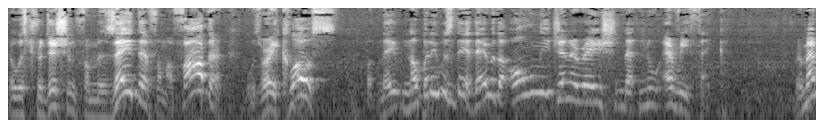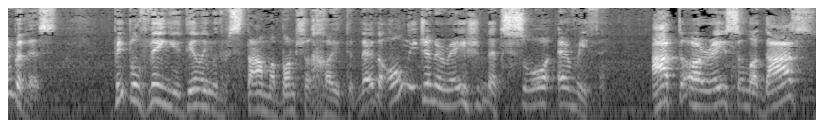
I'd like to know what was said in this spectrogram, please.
It was tradition from a Zayda, from a father. It was very close. But they, nobody was there. They were the only generation that knew everything. Remember this. People think you're dealing with Stam, a bunch of chaytim. They're the only generation that saw everything. Areisa ladas,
